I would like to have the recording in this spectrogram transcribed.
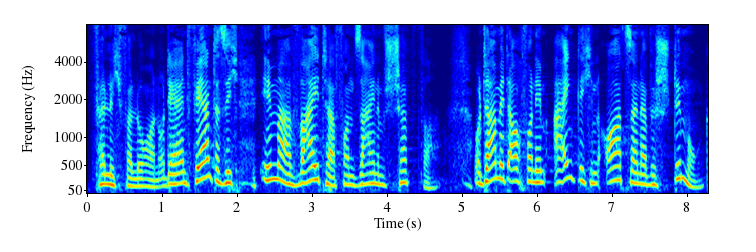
völlig verloren und er entfernte sich immer weiter von seinem Schöpfer und damit auch von dem eigentlichen Ort seiner Bestimmung.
